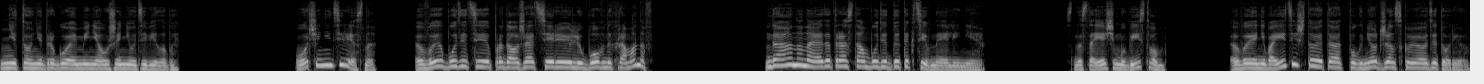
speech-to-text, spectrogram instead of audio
Ни то, ни другое меня уже не удивило бы. Очень интересно. Вы будете продолжать серию любовных романов? Да, но на этот раз там будет детективная линия. С настоящим убийством? Вы не боитесь, что это отпугнет женскую аудиторию?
